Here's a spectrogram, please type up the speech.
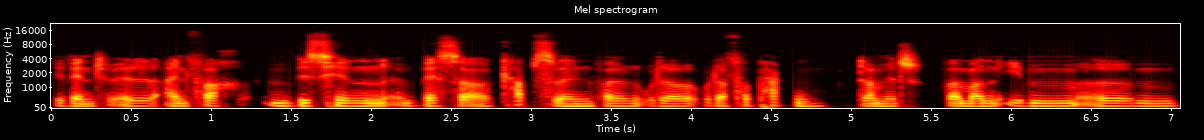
eventuell einfach ein bisschen besser kapseln weil, oder, oder verpacken damit, weil man eben ähm,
